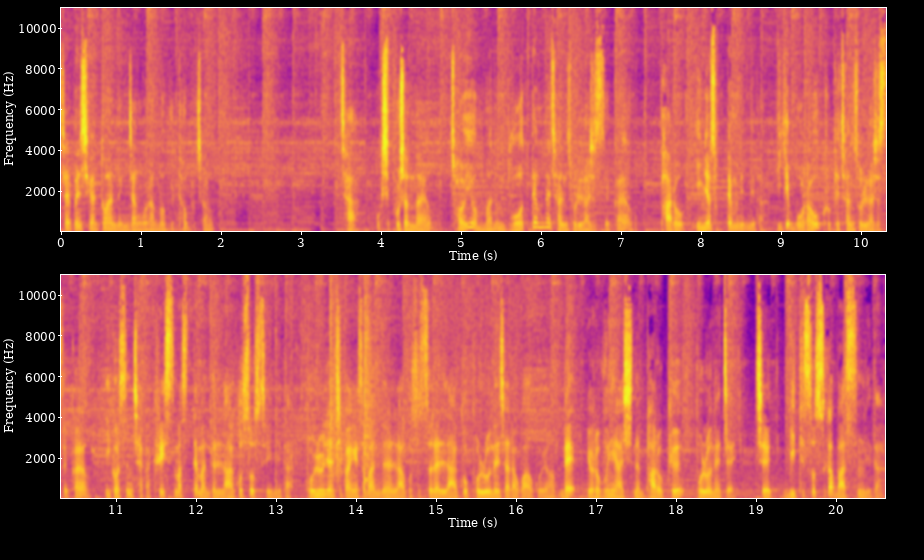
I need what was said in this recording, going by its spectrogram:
짧은 시간 동안 냉장고를 한번 훑어보죠. 자, 혹시 보셨나요? 저희 엄마는 무엇 때문에 잔소리를 하셨을까요? 바로 이 녀석 때문입니다. 이게 뭐라고 그렇게 잔소리를 하셨을까요? 이것은 제가 크리스마스 때 만든 라구 소스입니다. 볼로냐 지방에서 만드는 라구 소스를 라구 볼로네자라고 하고요. 네, 여러분이 아시는 바로 그 볼로네제, 즉 미트 소스가 맞습니다.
